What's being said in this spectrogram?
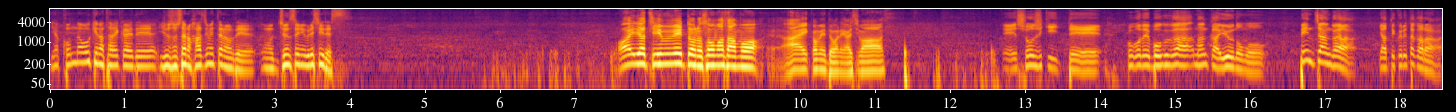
いやこんな大きな大会で優勝したの初めてなのでもう純粋に嬉しいです。はいではチームメイトの相馬さんもはいコメントお願いします。えー正直言ってここで僕が何か言うのもペンちゃんがやってくれたから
